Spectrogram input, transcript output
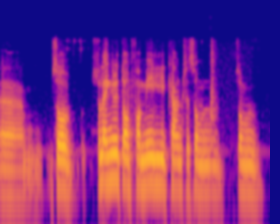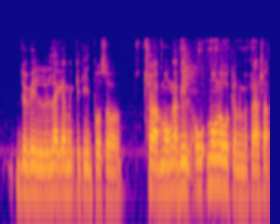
Ehm, så, så länge du inte har en familj kanske som, som du vill lägga mycket tid på så, tror jag många, vill, många åker om de är fräscha.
